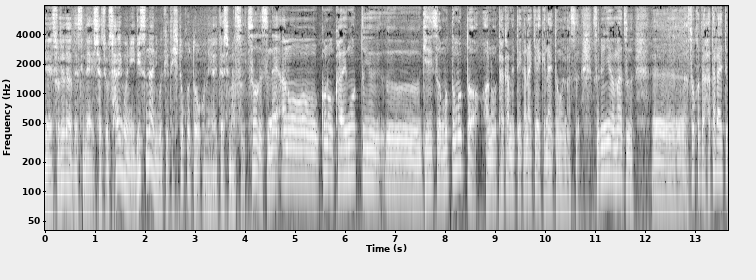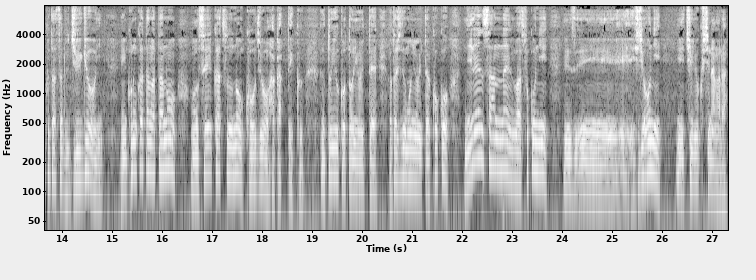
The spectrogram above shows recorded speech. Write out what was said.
えー、それではですね社長最後にリスナーに向けて一言お願いいたします。そうですね。あのこの介護という技術をもっともっとあの高めていかなきゃいけないと思います。それにはまず、えー、そこで働いてくださる従業員この方々の生活の向上を図っていくということにおいて私どもにおいてはここ2年3年はそこに、えー、非常に注力しながら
